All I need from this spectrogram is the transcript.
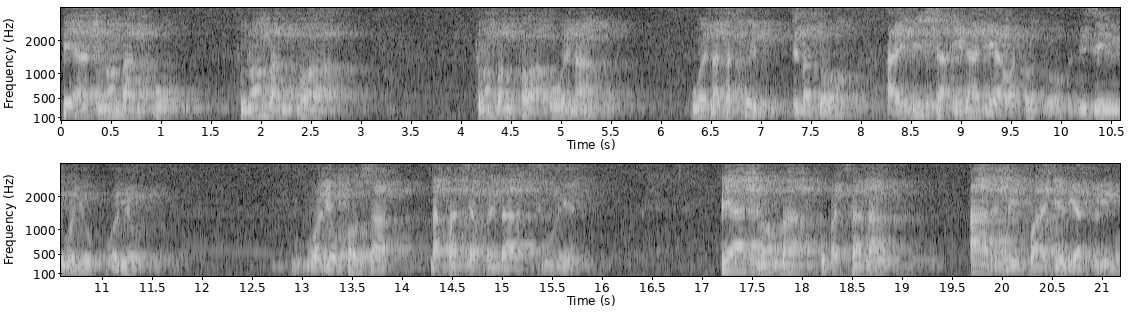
Pia tunaomba tunaomba mkoa tunaomba mkoa uwe na uwe na takwimu zinazoainisha idadi ya watoto viziwi walio walio waliokosa nafasi ya kwenda shule. Pia tunaomba kupatikana ardhi kwa ajili ya kilimo.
